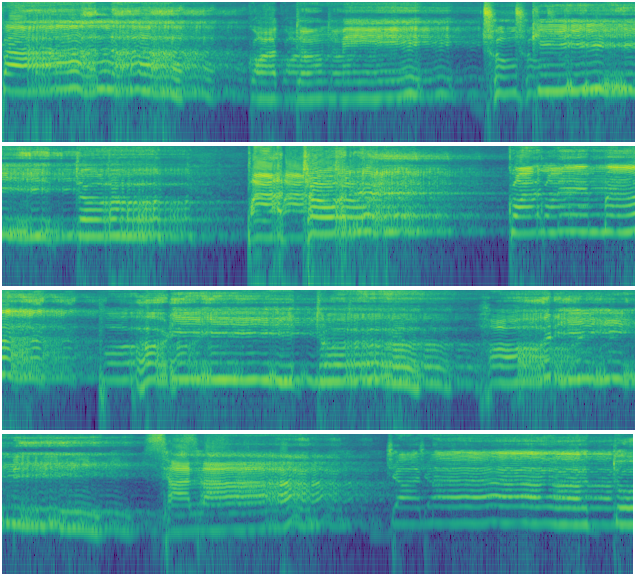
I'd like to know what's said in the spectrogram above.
পালা কদমে ঝুঁকি তো পাথরে কলেমা পড়ি তো হরিণী সালাম জানাতো।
